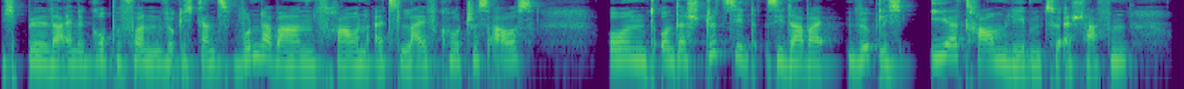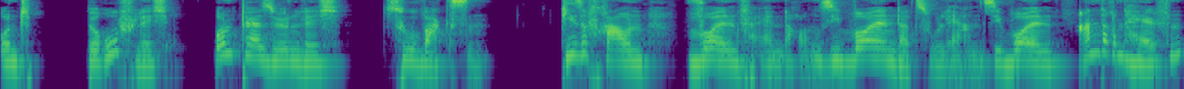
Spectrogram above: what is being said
Ich bilde eine Gruppe von wirklich ganz wunderbaren Frauen als Life-Coaches aus und unterstützt sie, sie dabei, wirklich ihr Traumleben zu erschaffen und beruflich und persönlich zu wachsen. Diese Frauen wollen Veränderung, sie wollen dazu lernen, sie wollen anderen helfen,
